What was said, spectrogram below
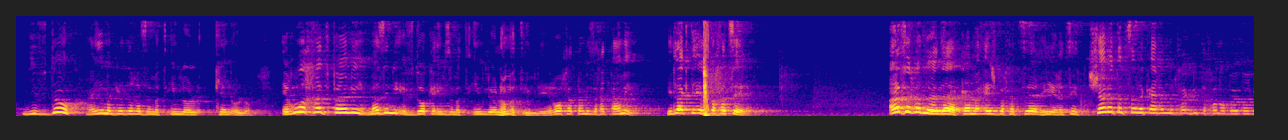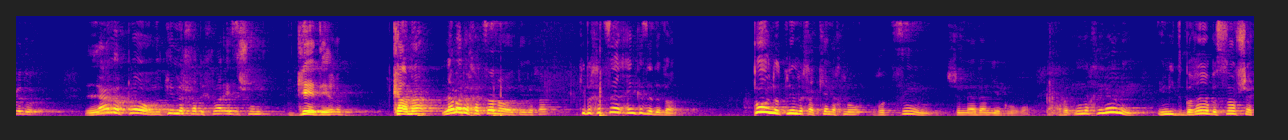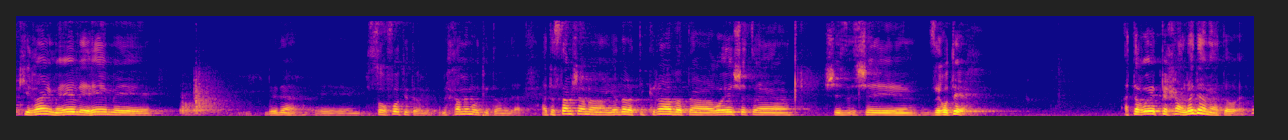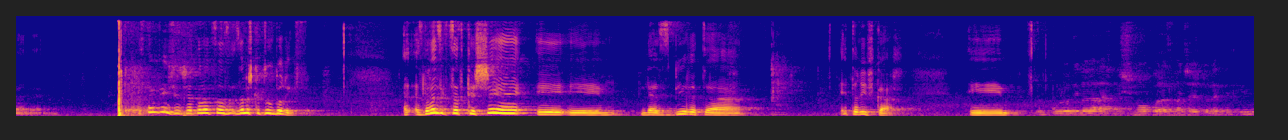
יבדוק האם הגדר הזה מתאים לו כן או לא. אירוע חד פעמי, מה זה אני אבדוק האם זה מתאים לי או לא מתאים לי? אירוע חד פעמי זה חד פעמי. הדלקתי אש בחצר. אף אחד לא יודע כמה אש בחצר היא רצינית. שם אתה צריך לקחת מרחק ביטחון הרבה יותר גדול. למה פה נותנים לך בכלל איזשהו גדר? כמה? למה בחצר לא נותנים לך? כי בחצר אין כזה דבר. פה נותנים לך כי אנחנו רוצים שבני אדם יגורו, אבל הנה חינמי, אם יתברר בסוף שהקיריים האלה הם, אה, לא יודע, אה, שורפות יותר מדי, מחממות יותר מדי. אתה שם שם יד על התקרה ואתה רואה שאתה, שזה, שזה רותח. אתה רואה פחם, לא יודע מה אתה רואה. אתה מבין שאתה לא צריך, זה מה שכתוב בריף. אז לכן זה קצת קשה אה, אה, להסביר את, ה, את הריף כך. הוא לא דיבר על לשמור כל הזמן שיש דולקת כאילו?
